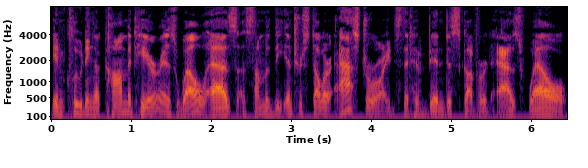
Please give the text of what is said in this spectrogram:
including a comet here as well as some of the interstellar asteroids that have been discovered as well.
